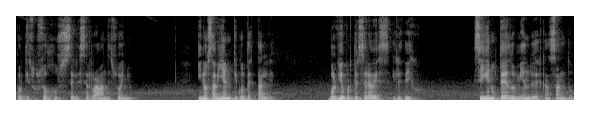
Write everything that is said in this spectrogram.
porque sus ojos se les cerraban de sueño, y no sabían qué contestarle. volvió por tercera vez y les dijo, ¿siguen ustedes durmiendo y descansando?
